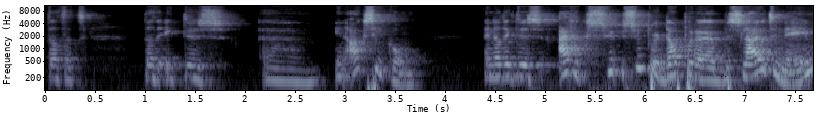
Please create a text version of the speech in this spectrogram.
dat, het, dat ik dus um, in actie kom. En dat ik dus eigenlijk su super dappere besluiten neem.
